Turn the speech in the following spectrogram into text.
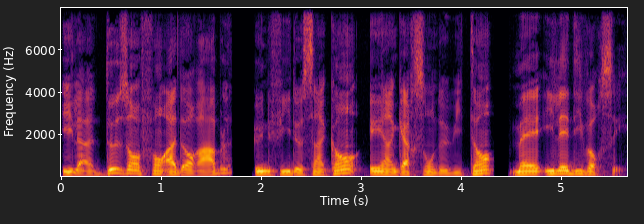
il a deux enfants adorables, une fille de 5 ans et un garçon de 8 ans, mais il est divorcé.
